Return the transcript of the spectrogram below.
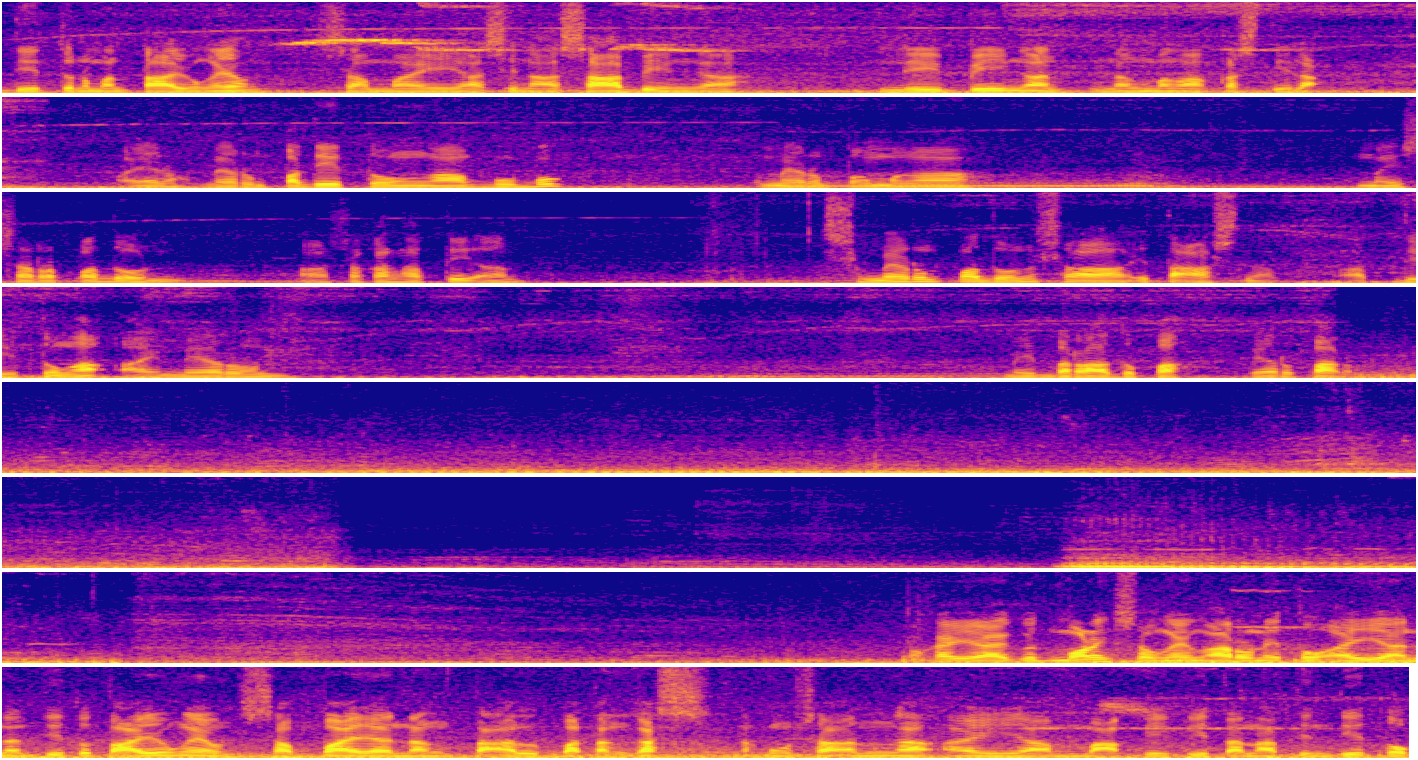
Dito naman tayo ngayon sa may ah, sinasabing ah, libingan ng mga Kastila. Ayan o, meron pa ditong ah, bubog. Meron pang mga may sarap pa doon ah, sa kalahatian. So, meron pa doon sa itaas na. At dito nga ay meron may barado pa. Pero par Uh, good morning. So ngayong araw nito ay uh, nandito tayo ngayon sa bayan ng Taal, Batangas na kung saan nga ay uh, makikita natin dito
